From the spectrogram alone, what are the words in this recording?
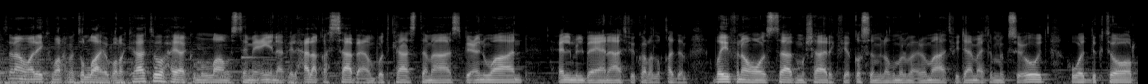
السلام عليكم ورحمة الله وبركاته. حياكم الله مستمعينا في الحلقة السابعة من بودكاست تماس بعنوان علم البيانات في كرة القدم. ضيفنا هو أستاذ مشارك في قسم نظم المعلومات في جامعة الملك سعود هو الدكتور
